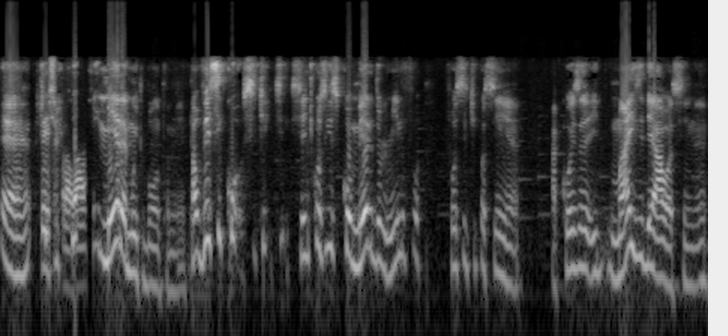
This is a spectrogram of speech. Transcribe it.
É, Deixa pra lá. comer é muito bom também. Talvez se, se, se a gente conseguisse comer dormindo, fo- fosse tipo assim, é, a coisa mais ideal, assim, né?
